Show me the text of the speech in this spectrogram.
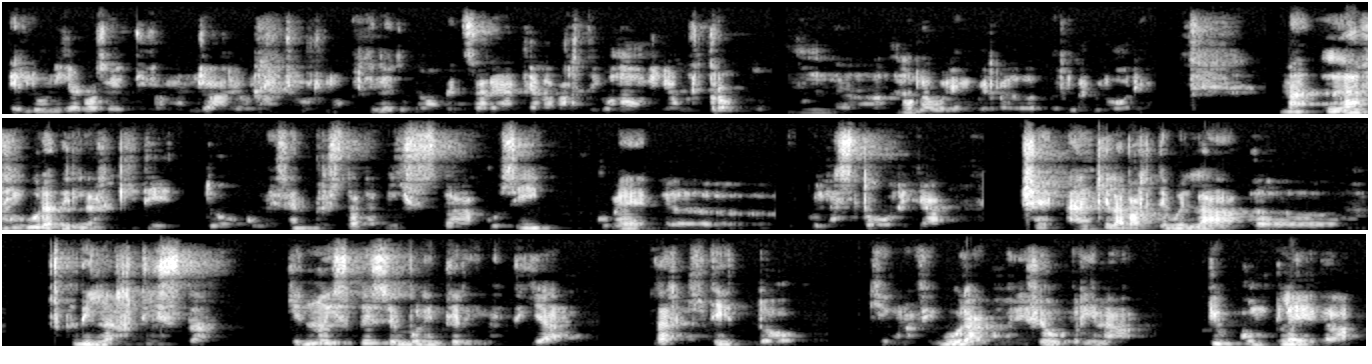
è l'unica cosa che ti fa mangiare ogni giorno, perché noi dobbiamo pensare anche alla parte economica, purtroppo non, non lavoriamo per, per la gloria ma la figura dell'architetto, come è sempre stata vista, così come eh, quella storica, c'è anche la parte quella eh, dell'artista, che noi spesso e volentieri dimentichiamo. L'architetto, che è una figura, come dicevo prima, più completa,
